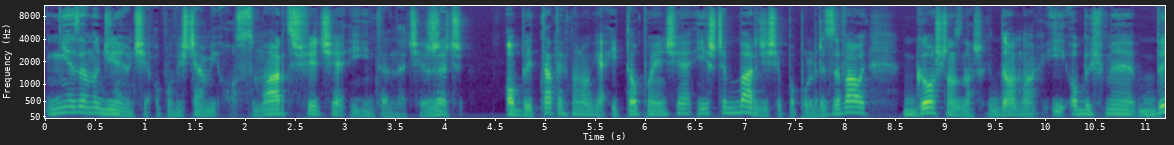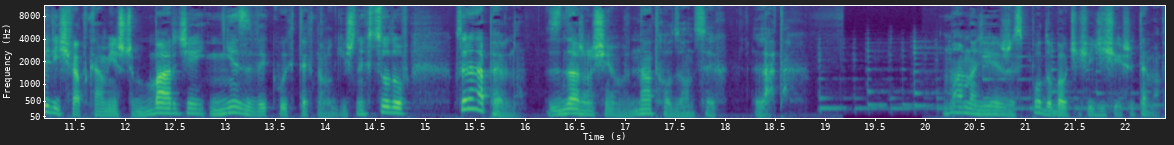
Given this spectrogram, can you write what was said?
nie zanudziłem Cię opowieściami o smart świecie i internecie rzeczy. Oby ta technologia i to pojęcie jeszcze bardziej się popularyzowały, goszcząc w naszych domach i obyśmy byli świadkami jeszcze bardziej niezwykłych technologicznych cudów, które na pewno zdarzą się w nadchodzących latach. Mam nadzieję, że spodobał Ci się dzisiejszy temat.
